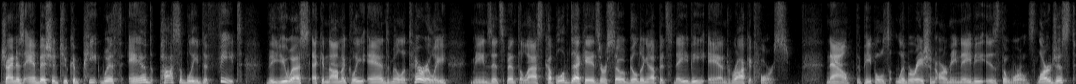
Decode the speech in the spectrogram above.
China's ambition to compete with and possibly defeat the U.S. economically and militarily means it spent the last couple of decades or so building up its Navy and rocket force. Now, the People's Liberation Army Navy is the world's largest.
